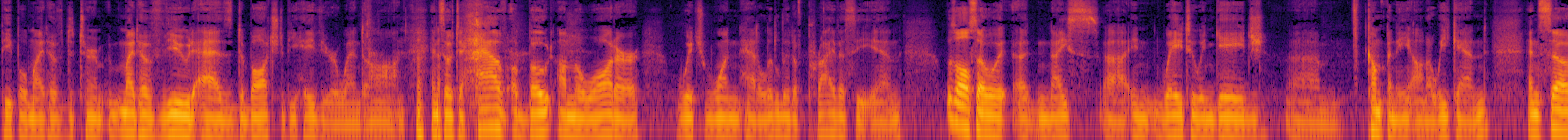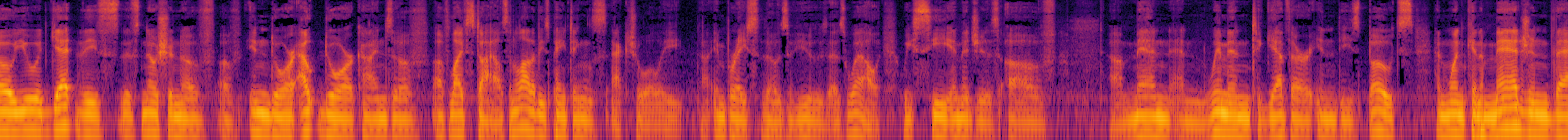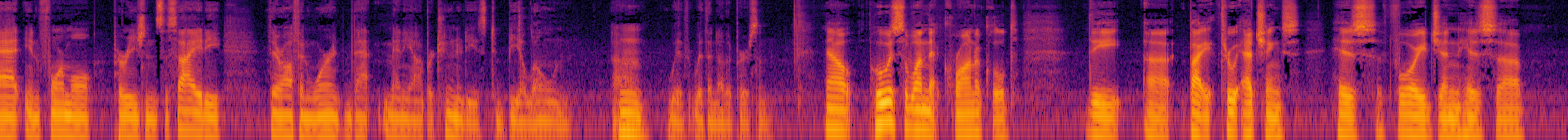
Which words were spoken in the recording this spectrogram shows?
people might have determined might have viewed as debauched behavior went on. and so to have a boat on the water which one had a little bit of privacy in was also a, nice uh, in, way to engage um, company on a weekend, and so you would get these this notion of, of indoor outdoor kinds of, of lifestyles, and a lot of these paintings actually uh, embrace those views as well. We see images of uh, men and women together in these boats, and one can imagine that in formal Parisian society, there often weren't that many opportunities to be alone uh, with with another person. Now, who was the one that chronicled the uh, by through etchings his voyage and his uh,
